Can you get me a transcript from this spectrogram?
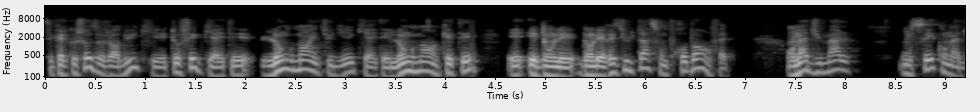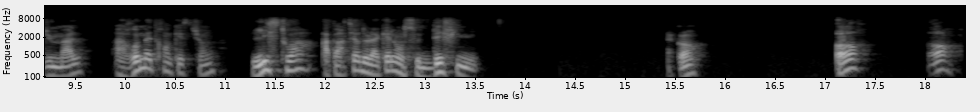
c'est quelque chose aujourd'hui qui est étoffé, qui a été longuement étudié, qui a été longuement enquêté et, dont, les, dont les résultats sont probants en fait. On a du mal, on sait qu'on a du mal à remettre en question l'histoire à partir de laquelle on se définit. D'accord? Or, or,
